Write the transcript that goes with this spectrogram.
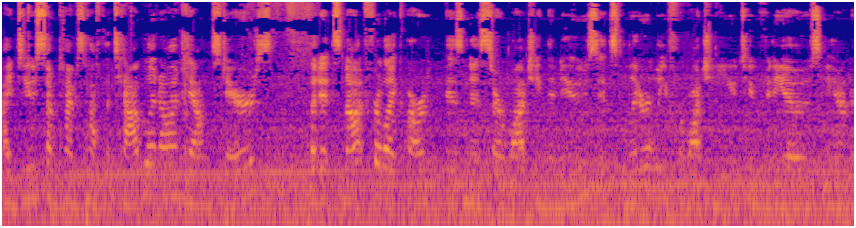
I do sometimes have the tablet on downstairs, but it's not for like our business or watching the news. It's literally for watching YouTube videos and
